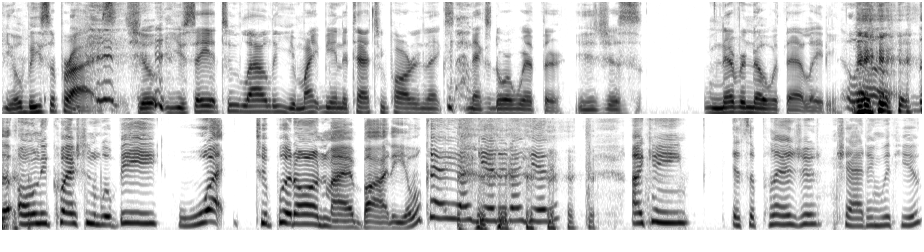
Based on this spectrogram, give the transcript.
You'll be surprised. She'll you say it too loudly, you might be in the tattoo parlor next next door with her. You just never know with that lady. well, the only question will be what to put on my body. Okay, I get it. I get it. Aakeem. it's a pleasure chatting with you.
